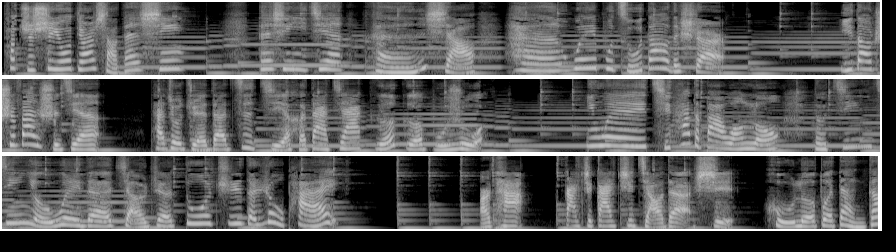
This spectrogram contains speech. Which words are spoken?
它只是有点小担心，担心一件很小、很微不足道的事儿。一到吃饭时间，它就觉得自己和大家格格不入。因为其他的霸王龙都津津有味地嚼着多汁的肉排，而它嘎吱嘎吱嚼的是胡萝卜蛋糕。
